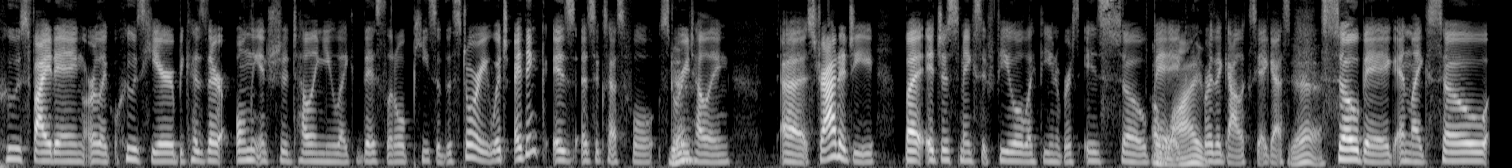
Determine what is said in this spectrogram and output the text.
who's fighting or like who's here because they're only interested in telling you like this little piece of the story, which I think is a successful storytelling uh, strategy. But it just makes it feel like the universe is so big, Alive. or the galaxy, I guess, Yeah. so big and like so,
